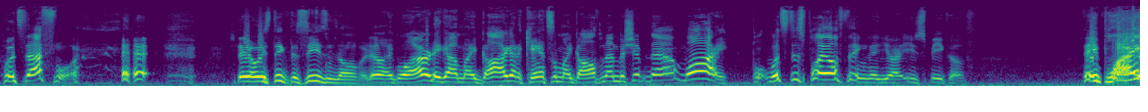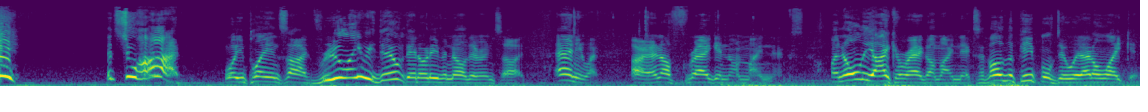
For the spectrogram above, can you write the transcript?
What's that for? they always think the season's over. They're like, well, I already got my golf. I got to cancel my golf membership now. Why? What's this playoff thing that you, you speak of? They play? It's too hot. Well, you play inside. Really? We do? They don't even know they're inside. Anyway, all right, enough ragging on my Knicks. And only I can rag on my Knicks. If other people do it, I don't like it.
